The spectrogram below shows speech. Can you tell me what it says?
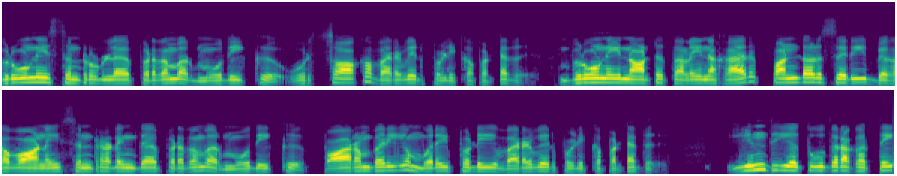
புரூனே சென்றுள்ள பிரதமர் மோடிக்கு உற்சாக வரவேற்பளிக்கப்பட்டது புரூனே நாட்டு தலைநகர் பண்டர் செரி பெகவானை சென்றடைந்த பிரதமர் மோடிக்கு பாரம்பரிய முறைப்படி வரவேற்பளிக்கப்பட்டது இந்திய தூதரகத்தை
